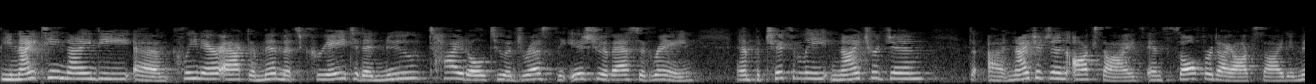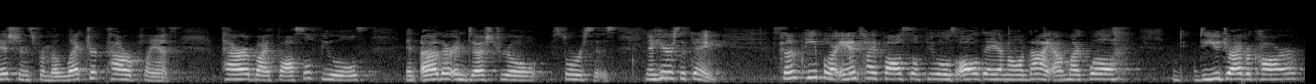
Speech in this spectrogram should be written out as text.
The 1990 um, Clean Air Act amendments created a new title to address the issue of acid rain, and particularly nitrogen, uh, nitrogen oxides and sulfur dioxide emissions from electric power plants powered by fossil fuels and other industrial sources. Now here's the thing. Some people are anti-fossil fuels all day and all night. I'm like, well, do you drive a car?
